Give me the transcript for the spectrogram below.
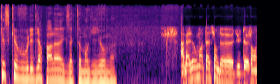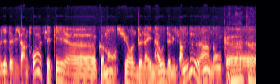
Qu'est-ce que vous voulez dire par là exactement, Guillaume? Ah ben, L'augmentation de, du- de janvier 2023, c'était euh, comment? Sur de la NAO 2022. Hein, donc, euh,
